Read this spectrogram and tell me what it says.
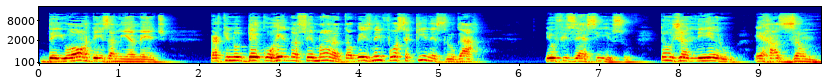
dei ordens à minha mente, para que no decorrer da semana, talvez nem fosse aqui nesse lugar, eu fizesse isso. Então, janeiro é razão.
